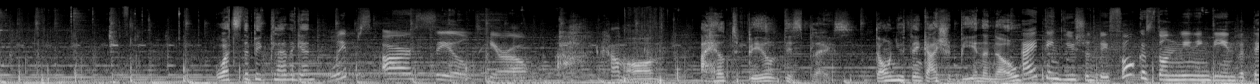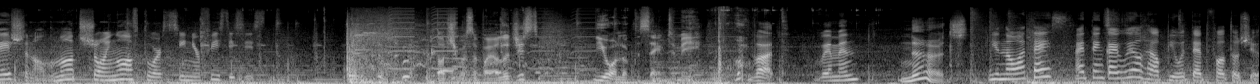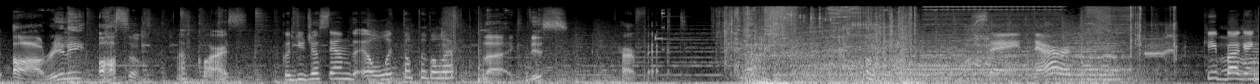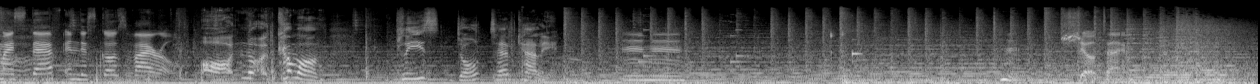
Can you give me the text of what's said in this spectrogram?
What's the big plan again? Lips are sealed, hero. Ah, come on. I helped build this place. Don't you think I should be in the know? I think you should be focused on winning the invitational, not showing off to our senior physicist. Thought she was a biologist. You all look the same to me. What? Women? Nerds. You know what, Ace? I think I will help you with that photo shoot. Ah, really? Awesome. Of course. Could you just stand a little to the left? Like this? Perfect. Say nerd. Keep bugging my staff and this goes viral. Oh, no, come on. Please don't tell Kali. Mm-hmm. Showtime.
